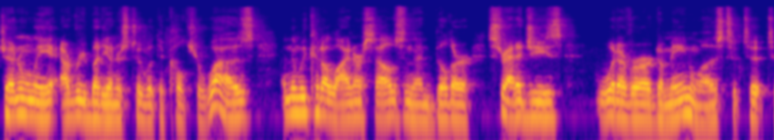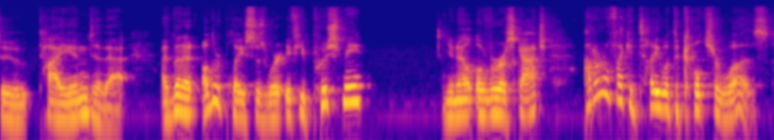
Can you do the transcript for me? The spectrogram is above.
generally everybody understood what the culture was, and then we could align ourselves and then build our strategies, whatever our domain was, to to, to tie into that. I've been at other places where if you push me, you know, over a scotch, I don't know if I could tell you what the culture was.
